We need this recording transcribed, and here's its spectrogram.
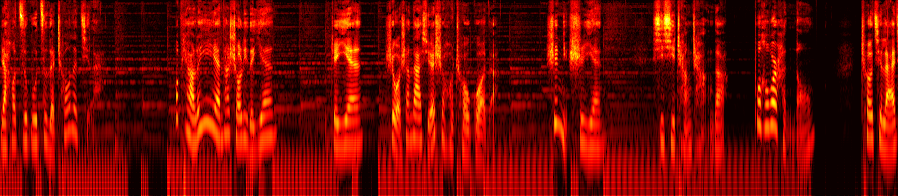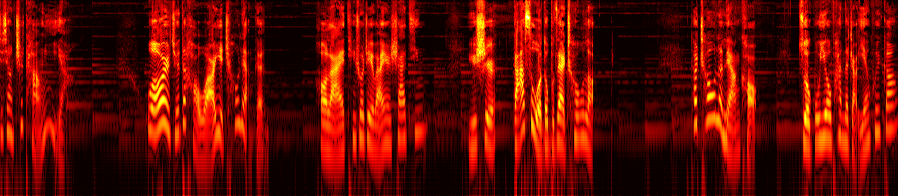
然后自顾自的抽了起来。我瞟了一眼他手里的烟，这烟是我上大学时候抽过的，是女士烟，细细长长的，薄荷味很浓，抽起来就像吃糖一样。我偶尔觉得好玩，也抽两根。后来听说这玩意儿杀精，于是打死我都不再抽了。他抽了两口，左顾右盼地找烟灰缸，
